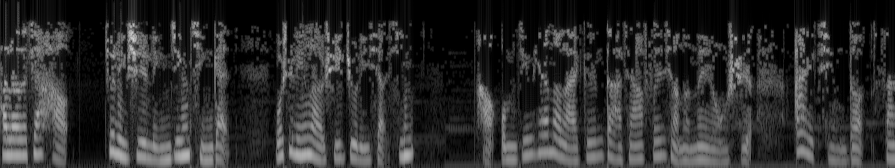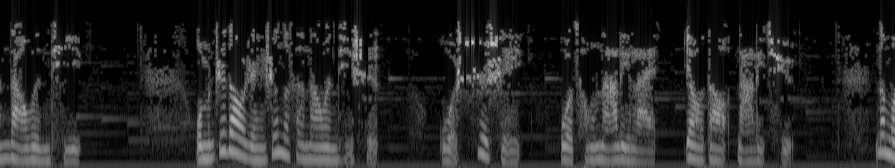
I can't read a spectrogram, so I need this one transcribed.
Hello，大家好，这里是林君情感，我是林老师助理小新。好，我们今天呢来跟大家分享的内容是爱情的三大问题。我们知道人生的三大问题是：我是谁？我从哪里来？要到哪里去？那么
